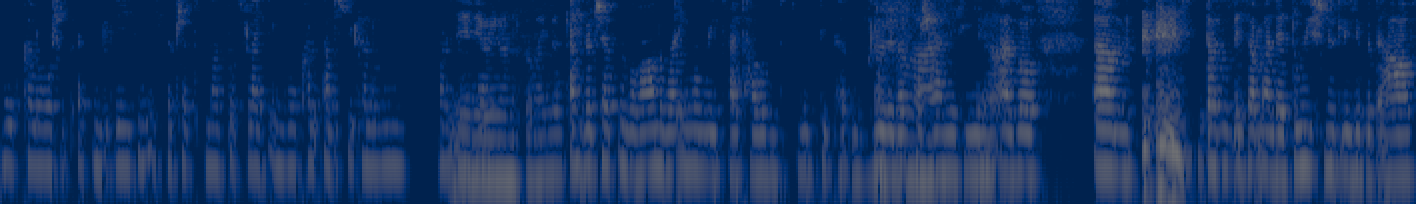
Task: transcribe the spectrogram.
hochkalorisches Essen gewesen. Ich würde schätzen, dass das vielleicht irgendwo, kal- hat das wie Kalorien? Mal Nee, die habe ich noch nicht berechnet. Ich würde schätzen, so roundabout irgendwo um die 2000 liegt die, würde das normal, wahrscheinlich liegen. ja. Also, ähm, das ist, ich sag mal, der durchschnittliche Bedarf,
